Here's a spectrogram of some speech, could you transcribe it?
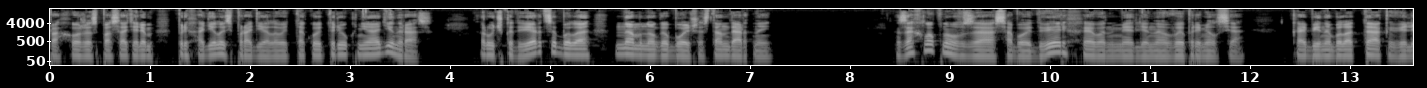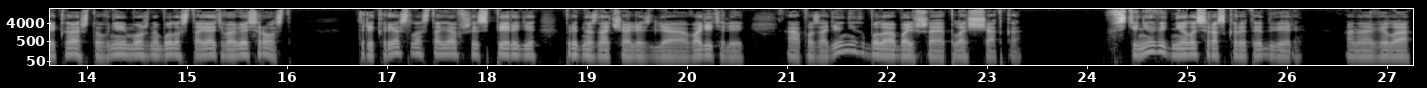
Похоже, спасателям приходилось проделывать такой трюк не один раз. Ручка дверцы была намного больше стандартной. Захлопнув за собой дверь, Хевен медленно выпрямился. Кабина была так велика, что в ней можно было стоять во весь рост. Три кресла, стоявшие спереди, предназначались для водителей, а позади них была большая площадка. В стене виднелась раскрытая дверь. Она вела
